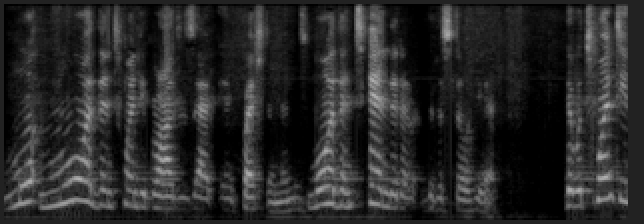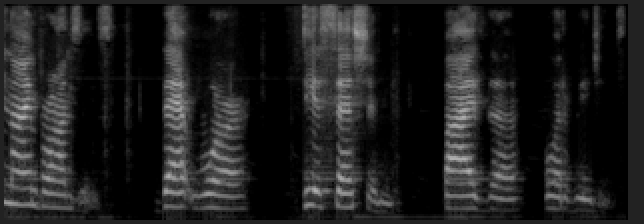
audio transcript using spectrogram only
more more than 20 bronzes at, in question, and it's more than 10 that are, that are still here. There were 29 bronzes that were deaccessioned by the Board of Regents.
